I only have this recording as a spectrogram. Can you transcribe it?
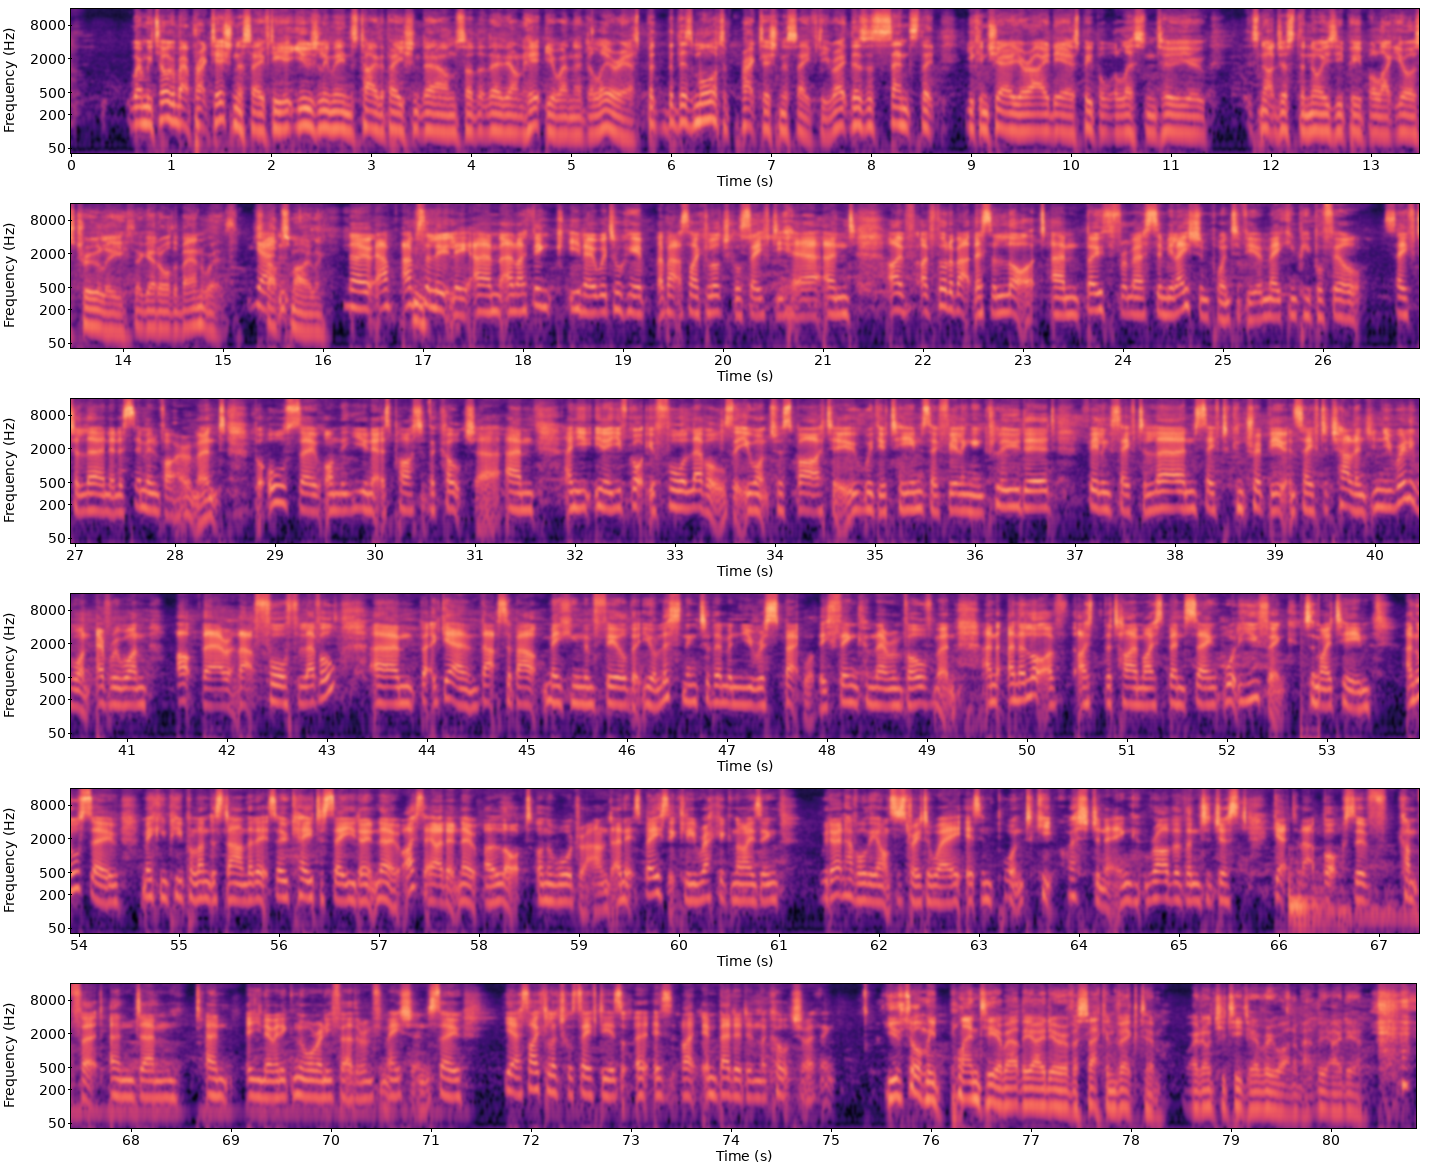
When we talk about practitioner safety, it usually means tie the patient down so that they don't hit you when they're delirious. But but there's more to practitioner safety, right? There's a sense that you can share your ideas, people will listen to you it's not just the noisy people like yours truly that get all the bandwidth. Yeah, Stop smiling. No, ab- absolutely. um, and I think, you know, we're talking about psychological safety here. And I've, I've thought about this a lot, um, both from a simulation point of view and making people feel safe to learn in a sim environment, but also on the unit as part of the culture. Um, and you, you know, you've got your four levels that you want to aspire to with your team. So feeling included, feeling safe to learn, safe to contribute, and safe to challenge. And you really want everyone up there at that fourth level. Um, but again, that's about making them feel that you're listening to them and you respect what they think and their involvement. And and a lot of I, the time I spend saying, "What do you think?" to my team, and also making people understand that it's okay to say you don't know. I say I don't know a lot on the ward round, and it's basically recognizing we don't have all the answers straight away. It's important to keep questioning rather than to just get to that box of comfort and um, and you know and ignore any further information. So yeah, psychological safety is is like embedded in the culture. I think. You've taught me plenty about the idea of a second victim. Why don't you teach everyone about the idea?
